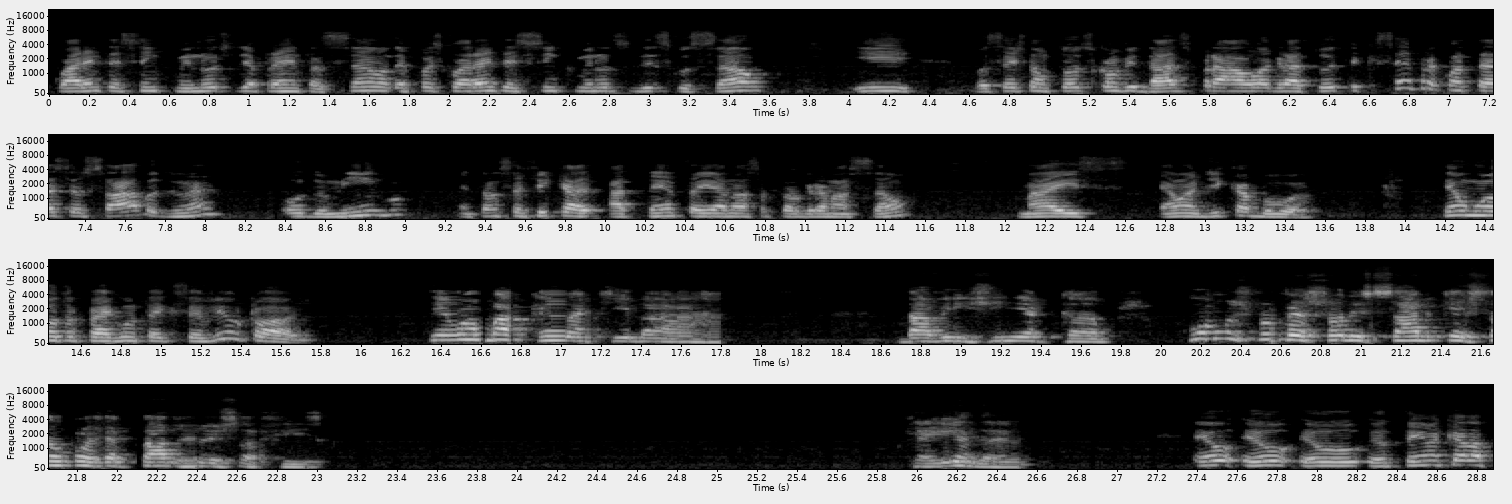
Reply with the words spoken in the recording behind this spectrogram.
45 minutos de apresentação, depois 45 minutos de discussão, e vocês estão todos convidados para a aula gratuita, que sempre acontece aos sábados, né? Ou domingo, então você fica atento aí à nossa programação, mas é uma dica boa. Tem uma outra pergunta aí que você viu, Cláudio? Tem uma bacana aqui da, da Virgínia Campos. Como os professores sabem que estão projetados no extrafísico? Que aí, André? Eu, eu, eu, eu tenho aquela,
